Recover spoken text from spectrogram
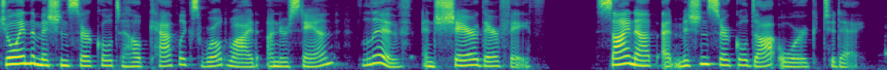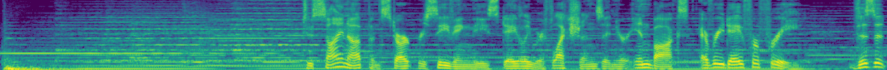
Join the Mission Circle to help Catholics worldwide understand, live, and share their faith. Sign up at missioncircle.org today. To sign up and start receiving these daily reflections in your inbox every day for free, visit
